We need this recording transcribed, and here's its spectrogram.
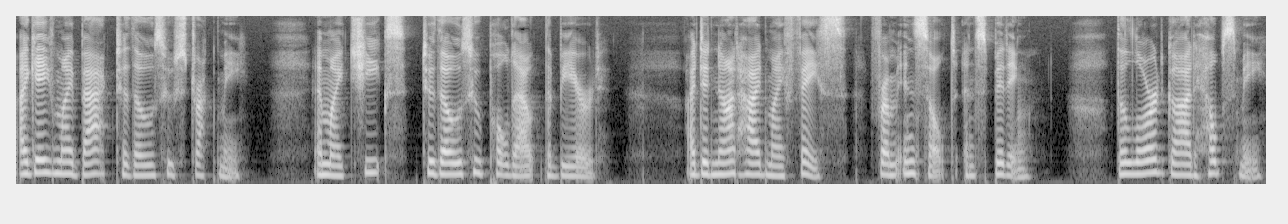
I gave my back to those who struck me, and my cheeks to those who pulled out the beard. I did not hide my face from insult and spitting. The Lord God helps me.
